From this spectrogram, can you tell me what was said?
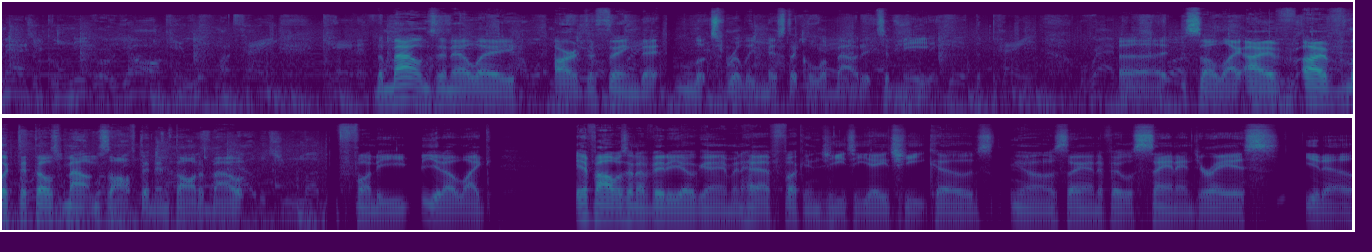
magical Negro, y'all can lick my tank. Cannon The mountains in LA are the thing that looks really mystical about it to me. Uh, so like I've I've looked at those mountains often and thought about funny, you know, like if I was in a video game and had fucking GTA cheat codes, you know what I'm saying? If it was San Andreas, you know,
